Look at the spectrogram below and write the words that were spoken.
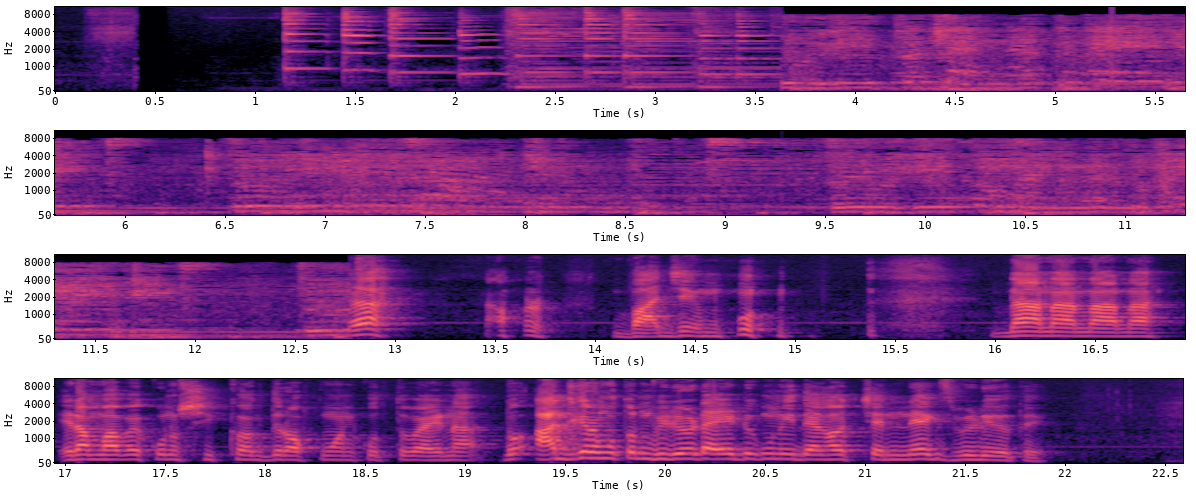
আহ, বাজে মন। না না না না, এরমভাবে কোনো শিক্ষকদের অপমান করতে পারি না। তো আজকের মতন ভিডিওটা এটুকুনি দেখা হচ্ছে নেক্সট ভিডিওতে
